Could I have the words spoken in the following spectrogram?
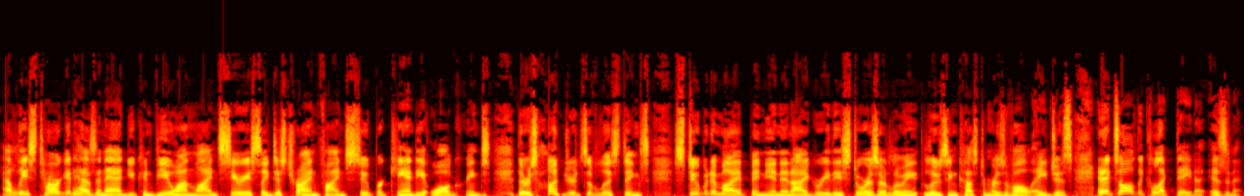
At least Target has an ad you can view online. Seriously, just try and find super candy at Walgreens. There's hundreds of listings. Stupid in my opinion, and I agree. These stores are lo- losing customers of all all ages. And it's all to collect data, isn't it?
